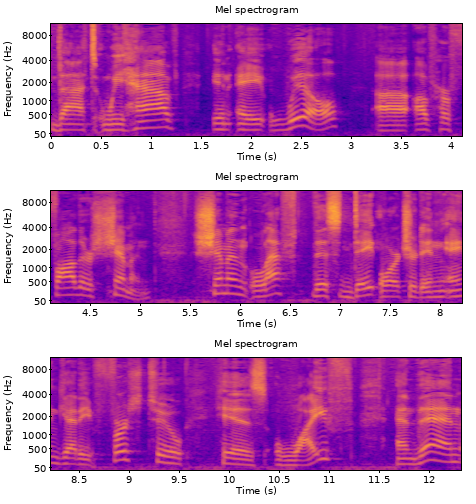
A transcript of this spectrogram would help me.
that we have in a will uh, of her father Shimon. Shimon left this date orchard in En Gedi first to his wife, and then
